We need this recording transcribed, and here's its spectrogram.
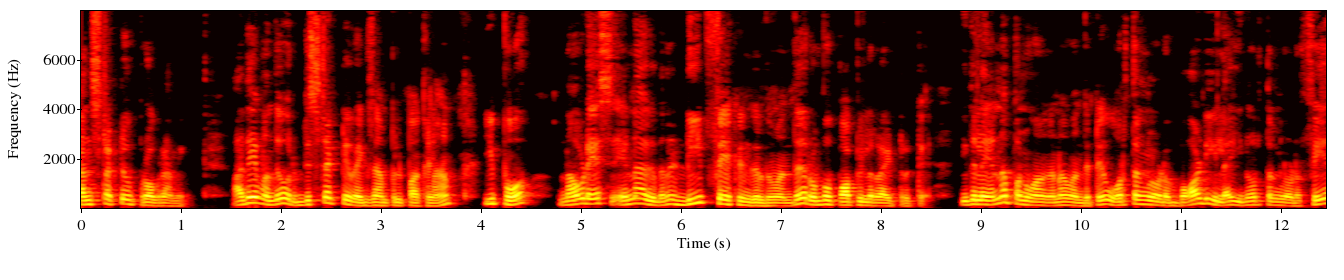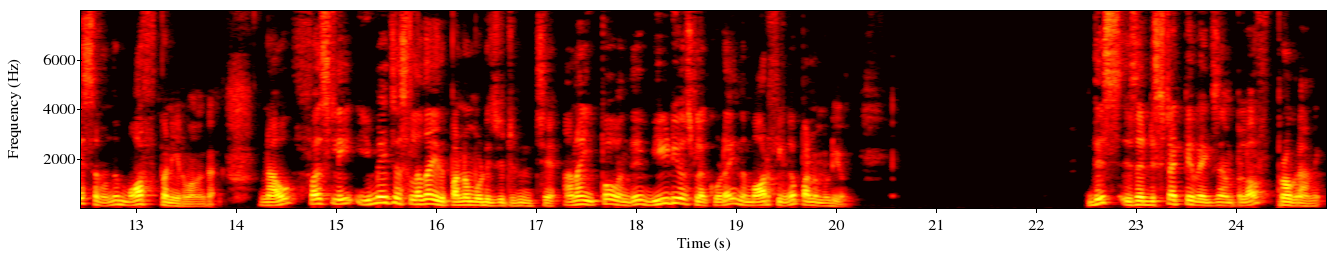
constructive programming அதே வந்து ஒரு டிஸ்ட்ரக்டிவ் எக்ஸாம்பிள் பார்க்கலாம். இப்போது நவுடேஸ் என்ன ஆகுதுன்னா டீப் ஃபேக்குங்கிறது வந்து ரொம்ப பாப்புலர் ஆகிட்டு இருக்கு இதில் என்ன பண்ணுவாங்கன்னா வந்துட்டு ஒருத்தங்களோட பாடியில் இன்னொருத்தங்களோட ஃபேஸை வந்து மார்ஃப் பண்ணிடுவாங்க நவ் ஃபர்ஸ்ட்லி இமேஜஸில் தான் இது பண்ண முடிஞ்சிட்டு இருந்துச்சு. ஆனால் இப்போ வந்து வீடியோஸில் கூட இந்த மார்ஃபிங்கை பண்ண முடியும். This is a destructive example of programming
